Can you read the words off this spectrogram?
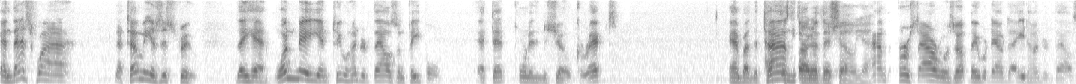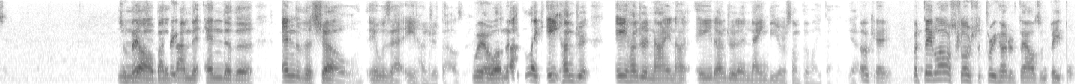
and that's why. Now, tell me, is this true? they had 1,200,000 people at that point in the show, correct? And by the time the start of the show, yeah, the, the first hour was up, they were down to 800,000. So no, by the time the end of the end of the show, it was at 800,000. Well, well, not like 800, 800, 900, 890 or something like that. Yeah. Okay. But they lost close to 300,000 people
